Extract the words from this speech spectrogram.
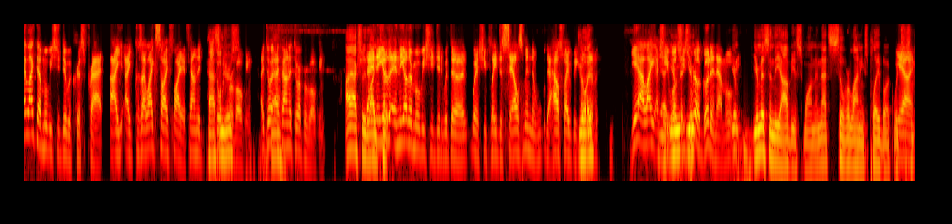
I like that movie she did with Chris Pratt. I I because I like sci-fi. I found it thought Passengers. provoking. I do, Yeah. I found it thought provoking. I actually like the other and the other movie she did with the where she played the salesman, the the housewife becomes Joy? A, yeah, I like Yeah, she you're well, she's real good in that movie. You're missing the obvious one, and that's Silver Linings Playbook, which Yeah, she,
